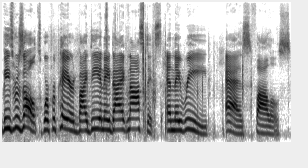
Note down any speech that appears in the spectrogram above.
these results were prepared by DNA Diagnostics and they read as follows.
